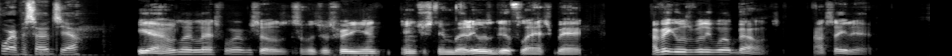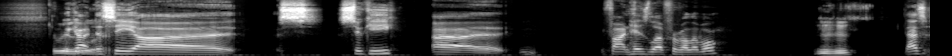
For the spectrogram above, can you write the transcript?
four episodes, yeah. Yeah, it was like the last four episodes, which was pretty in- interesting. But it was a good flashback. I think it was really well balanced. I'll say that. Really we got was. to see uh, Tsuki uh, find his love for volleyball. Mm-hmm. That's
